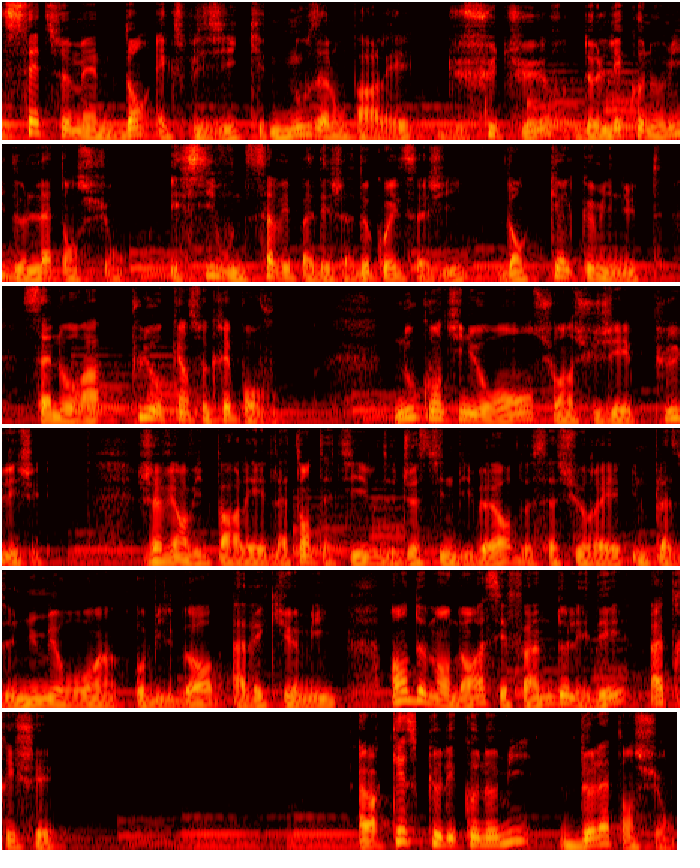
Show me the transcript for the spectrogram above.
Cette semaine, dans Explicit, nous allons parler du futur de l'économie de l'attention. Et si vous ne savez pas déjà de quoi il s'agit, dans quelques minutes, ça n'aura plus aucun secret pour vous. Nous continuerons sur un sujet plus léger. J'avais envie de parler de la tentative de Justin Bieber de s'assurer une place de numéro 1 au Billboard avec Yumi en demandant à ses fans de l'aider à tricher. Alors qu'est-ce que l'économie de l'attention?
